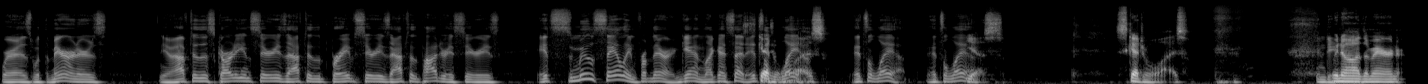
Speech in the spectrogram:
Whereas with the Mariners, you know, after this Guardian series, after the Brave series, after the Padres series, it's smooth sailing from there. Again, like I said, it's a layup. It's a layup. It's a layup. Yes. Schedule wise. Indeed. We know how the Mariner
